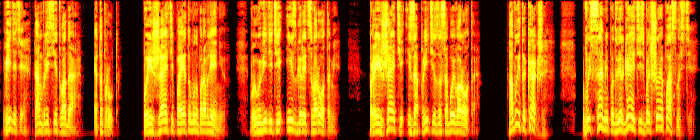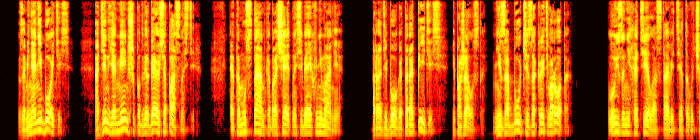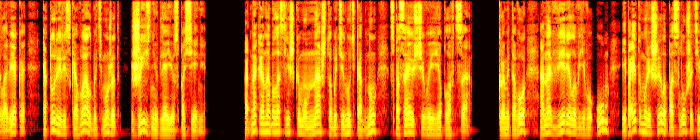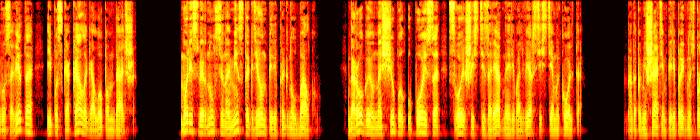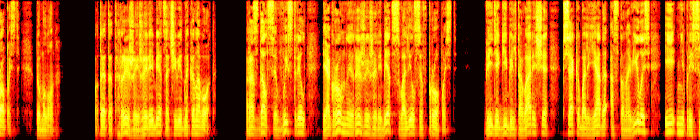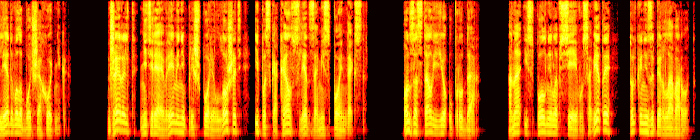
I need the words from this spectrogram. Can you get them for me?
Видите, там блестит вода. Это пруд. Поезжайте по этому направлению. Вы увидите изгородь с воротами. Проезжайте и заприте за собой ворота. А вы-то как же? Вы сами подвергаетесь большой опасности. За меня не бойтесь. Один я меньше подвергаюсь опасности. Это мустанг обращает на себя их внимание. Ради бога, торопитесь. И, пожалуйста, не забудьте закрыть ворота. Луиза не хотела оставить этого человека, который рисковал, быть может, жизнью для ее спасения. Однако она была слишком умна, чтобы тянуть ко дну спасающего ее пловца. Кроме того, она верила в его ум и поэтому решила послушать его совета и поскакала галопом дальше. Морис вернулся на место, где он перепрыгнул балку. Дорогой он нащупал у пояса свой шестизарядный револьвер системы Кольта. Надо помешать им перепрыгнуть пропасть, думал он. Вот этот рыжий жеребец, очевидно, коновод. Раздался выстрел, и огромный рыжий жеребец свалился в пропасть. Видя гибель товарища, вся кабальяда остановилась и не преследовала больше охотника. Джеральд, не теряя времени, пришпорил лошадь и поскакал вслед за мисс Пойндекстер. Он застал ее у пруда. Она исполнила все его советы, только не заперла ворот.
